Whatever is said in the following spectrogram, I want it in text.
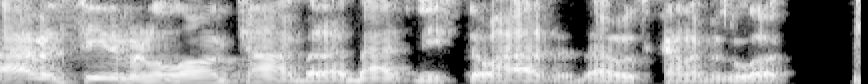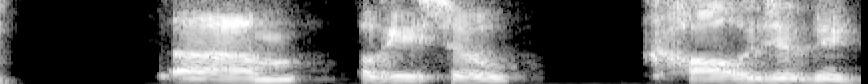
I haven't seen him in a long time, but I imagine he still has it. That was kind of his look. Um. Okay. So, College of New.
